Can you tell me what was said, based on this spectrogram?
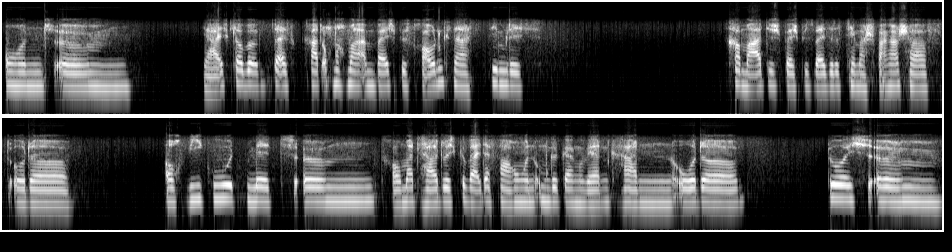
Und ähm, ja, ich glaube, da ist gerade auch nochmal am Beispiel Frauenknast ziemlich dramatisch, beispielsweise das Thema Schwangerschaft oder auch wie gut mit ähm, Traumata durch Gewalterfahrungen umgegangen werden kann oder durch ähm,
